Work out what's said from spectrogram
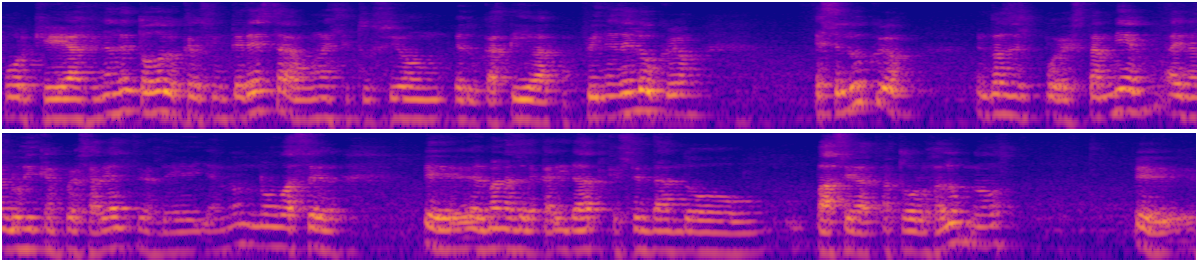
porque al final de todo lo que les interesa a una institución educativa con fines de lucro es el lucro. Entonces, pues también hay una lógica empresarial detrás de ella, ¿no? No va a ser eh, hermanas de la caridad que estén dando pase a, todos los alumnos eh,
